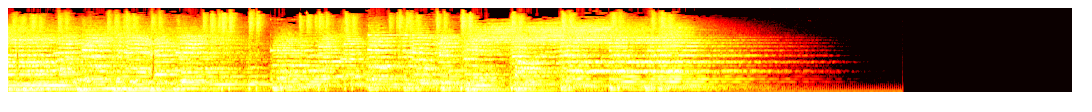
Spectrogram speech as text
I'll get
